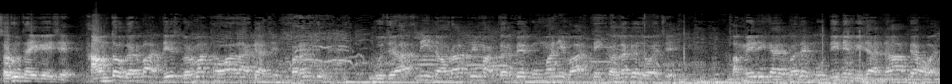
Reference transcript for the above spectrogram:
શરૂ થઈ ગઈ છે. આમ તો ગરબા દેશભરમાં થવા લાગ્યા છે, પરંતુ ગુજરાતની નવરાત્રીમાં ગરબે ઘૂમવાની વાત કંઈક અલગ જ હોય છે. અમેરિકાએ ભલે મોદીને વિઝા ન આપ્યા હોય,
